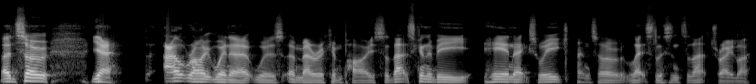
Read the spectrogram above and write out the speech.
and so, yeah, outright winner was American Pie. So that's going to be here next week. And so let's listen to that trailer.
